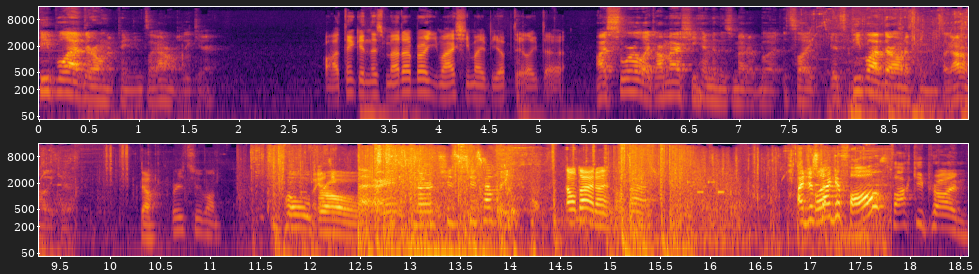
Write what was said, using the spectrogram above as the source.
people have their own opinions. Like, I don't really care. Oh, I think in this meta, bro, you might actually might be up there like that. I swear, like, I'm actually him in this meta, but it's like, it's people have their own opinions. Like, I don't really care. Three, two, one. Oh, bro. Alright. No, she's she's healthy. Don't die, don't, don't die. I just like a fall. Fuck you, Prime.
